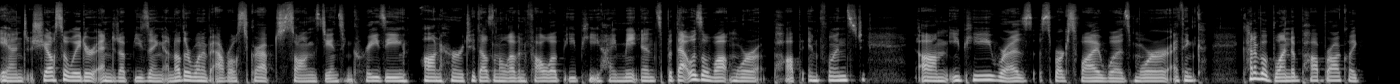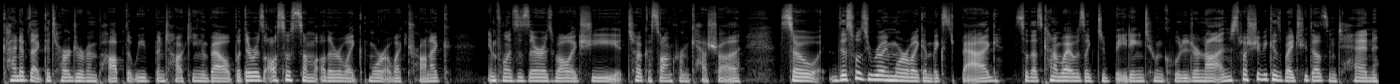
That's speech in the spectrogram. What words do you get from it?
And she also later ended up using another one of Avril's scrapped songs, Dancing Crazy, on her 2011 follow up EP, High Maintenance. But that was a lot more pop influenced um, EP, whereas Sparks Fly was more, I think, kind of a blend of pop rock, like kind of that guitar driven pop that we've been talking about. But there was also some other, like, more electronic influences there as well. Like she took a song from Kesha. So this was really more like a mixed bag. So that's kind of why I was like debating to include it or not. And especially because by 2010,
